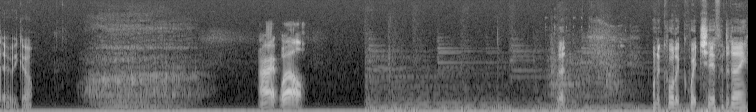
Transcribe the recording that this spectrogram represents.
There we go. Alright, well. But want to call it quits here for today.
